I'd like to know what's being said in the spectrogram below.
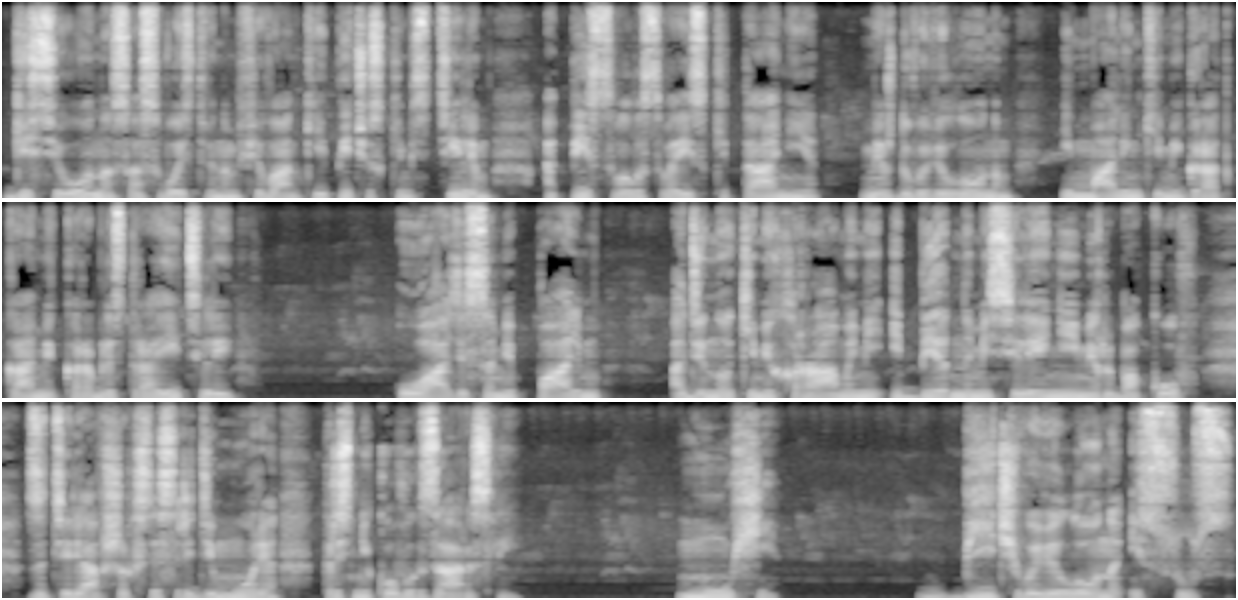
Гесиона со свойственным Фиванке эпическим стилем описывала свои скитания между Вавилоном и маленькими городками кораблестроителей, оазисами пальм одинокими храмами и бедными селениями рыбаков, затерявшихся среди моря тростниковых зарослей. Мухи, бич Вавилона Иисус,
